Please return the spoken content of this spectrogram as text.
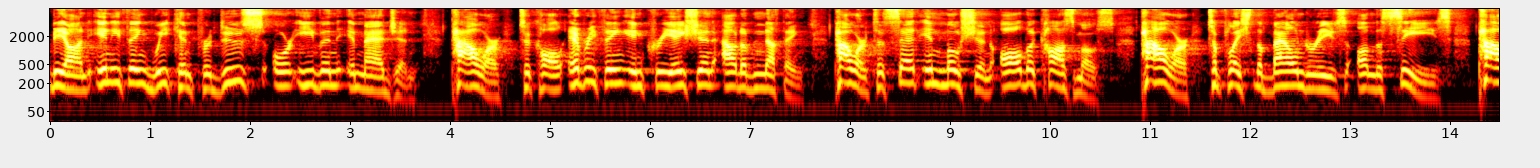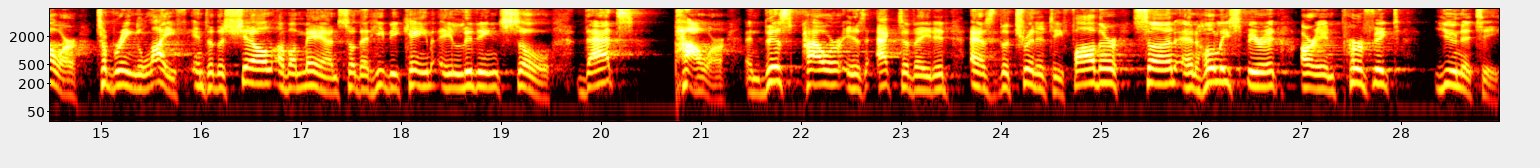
beyond anything we can produce or even imagine. Power to call everything in creation out of nothing. Power to set in motion all the cosmos. Power to place the boundaries on the seas. Power to bring life into the shell of a man so that he became a living soul. That's power. And this power is activated as the Trinity Father, Son, and Holy Spirit are in perfect unity.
